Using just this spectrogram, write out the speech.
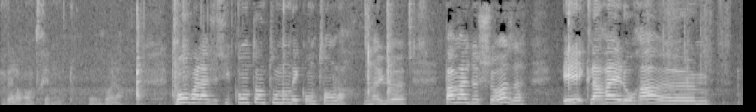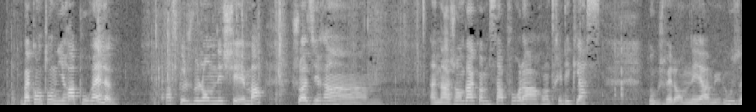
Je vais le rentrer dans le trou, voilà. Bon, voilà, je suis contente. Tout le monde est content là. On a eu pas mal de choses. Et Clara et Laura, bah, quand on ira pour elle, parce que je veux l'emmener chez Emma, choisir un, un, agenda comme ça pour la rentrée des classes. Donc je vais l'emmener à Mulhouse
